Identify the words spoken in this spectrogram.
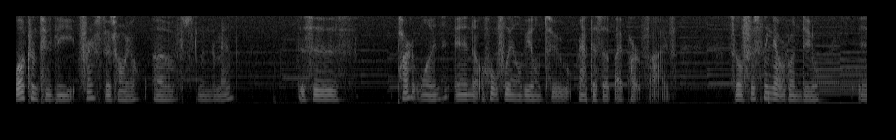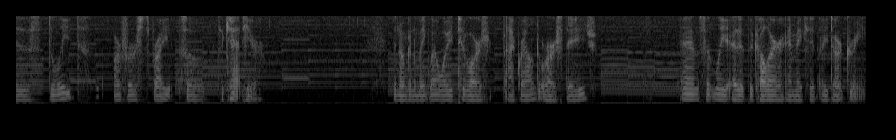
Welcome to the first tutorial of Slenderman. This is part 1 and hopefully I'll be able to wrap this up by part 5. So first thing that we're going to do is delete our first sprite, so the cat here. Then I'm going to make my way to our background or our stage and simply edit the color and make it a dark green.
